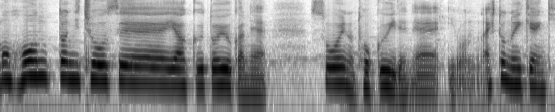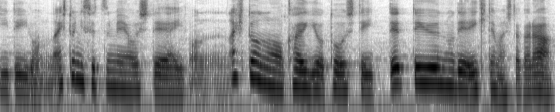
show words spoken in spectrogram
もう本当に調整役というかねそういうの得意でねいろんな人の意見聞いていろんな人に説明をしていろんな人の会議を通していってっていうので生きてましたから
